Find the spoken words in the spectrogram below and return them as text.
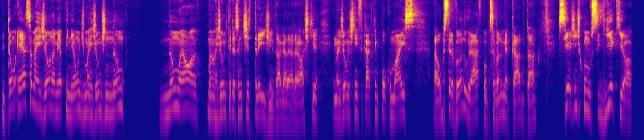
Então, essa é uma região, na minha opinião, de uma região de não não é uma, uma, região interessante de trading, tá, galera? Eu acho que é uma região que a gente tem que ficar aqui um pouco mais uh, observando o gráfico, observando o mercado, tá? Se a gente conseguir aqui, ó,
